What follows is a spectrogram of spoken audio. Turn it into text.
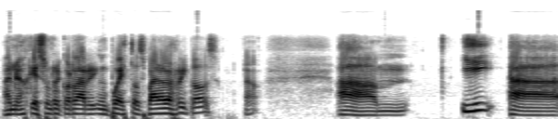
a menos que es un recordar impuestos para los ricos, ¿no? y uh,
